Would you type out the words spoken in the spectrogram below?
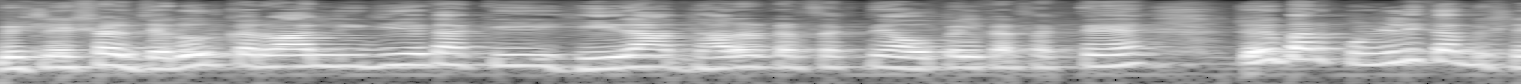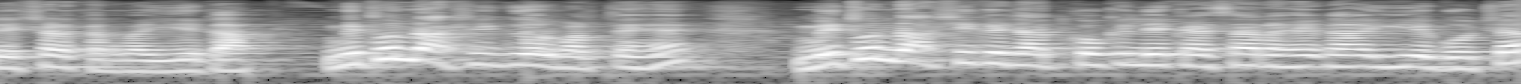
विश्लेषण ज़रूर करवा लीजिएगा कि हीरा आप धारण कर सकते हैं, ओपेल कर सकते हैं। तो एक बार कुंडली का विश्लेषण करवाइएगा। मिथुन राशि की ओर बढ़ते हैं। मिथुन राशि के जातकों के लिए कैसा रहेगा ये गोचर?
